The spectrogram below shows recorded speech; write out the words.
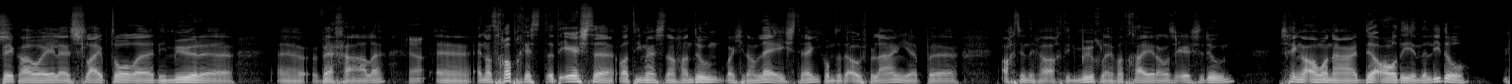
pikhouwelen en slijptollen die muren eh, weghalen. Ja. En dat grappige is, het eerste wat die mensen dan gaan doen, wat je dan leest, hè, je komt uit Oost-Berlijn, je hebt eh 28 jaar achter die muur geleefd, wat ga je dan als eerste doen? Ze gingen allemaal naar de Aldi en de Lidl.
